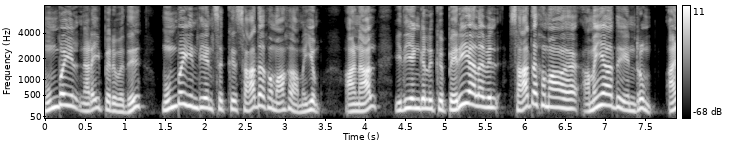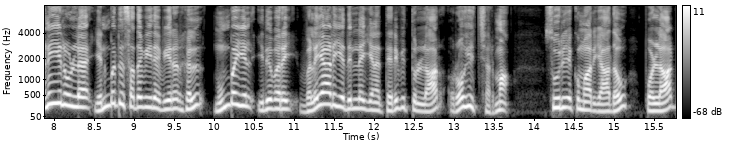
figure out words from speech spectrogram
மும்பையில் நடைபெறுவது மும்பை இந்தியன்ஸுக்கு சாதகமாக அமையும். ஆனால் இது எங்களுக்கு பெரிய அளவில் சாதகமாக அமையாது என்றும் அணியில் உள்ள எண்பது சதவீத வீரர்கள் மும்பையில் இதுவரை விளையாடியதில்லை என தெரிவித்துள்ளார் ரோஹித் சர்மா. சூரியகுமார் யாதவ் பொல்லாட்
